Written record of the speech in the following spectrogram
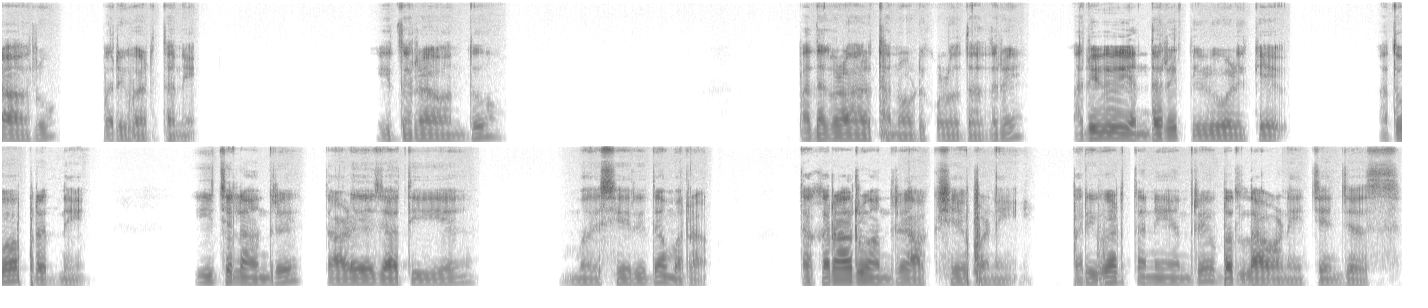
ಆರು ಪರಿವರ್ತನೆ. ಇದರ ಒಂದು ಪದಗಳ ಅರ್ಥ ನೋಡಿಕೊಳ್ಳೋದಾದರೆ, ಅರಿವು ಎಂದರೆ ತಿಳುವಳಿಕೆ ಅಥವಾ ಪ್ರಜ್ಞೆ. ಈಚಲ ಅಂದರೆ ತಾಳೆಯ ಜಾತಿಯ ಮ, ಸೇರಿದ ಮರ. ತಕರಾರು ಅಂದರೆ ಆಕ್ಷೇಪಣೆ. ಪರಿವರ್ತನೆ ಅಂದರೆ ಬದಲಾವಣೆ ಚೇಂಜಸ್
